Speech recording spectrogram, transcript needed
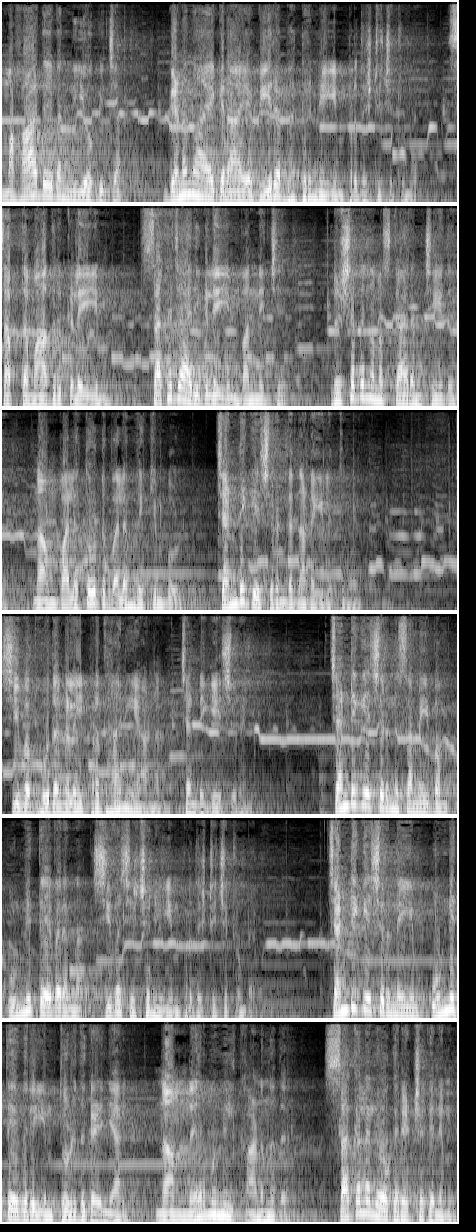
മഹാദേവൻ നിയോഗിച്ച ഗണനായകനായ വീരഭദ്രനെയും പ്രതിഷ്ഠിച്ചിട്ടുണ്ട്. സപ്തമാതൃക്കളെയും സഹചാരികളെയും വന്നിച്ച് ഋഷഭ നമസ്കാരം ചെയ്ത് നാം വലത്തോട്ട് വലം വയ്ക്കുമ്പോൾ ചണ്ഡികേശ്വരന്റെ നടയിലെത്തുന്നു. ശിവഭൂതങ്ങളിൽ പ്രധാനിയാണ് ചണ്ഡികേശ്വരൻ. ചണ്ഡികേശ്വരന് സമീപം ഉണ്ണിത്തേവരെന്ന ശിവശിഷ്യനെയും പ്രതിഷ്ഠിച്ചിട്ടുണ്ട്. ചണ്ഡികേശ്വരനെയും ഉണ്ണിത്തേവരെയും തൊഴുതു കഴിഞ്ഞാൽ നാം നേർമുന്നിൽ കാണുന്നത് സകല ലോക രക്ഷകനും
